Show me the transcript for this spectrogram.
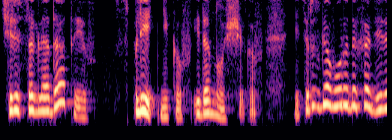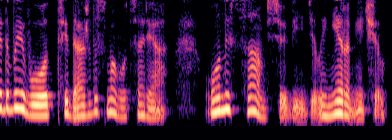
Через соглядатаев, сплетников и доносчиков эти разговоры доходили до воевод и даже до самого царя. Он и сам все видел и нервничал,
